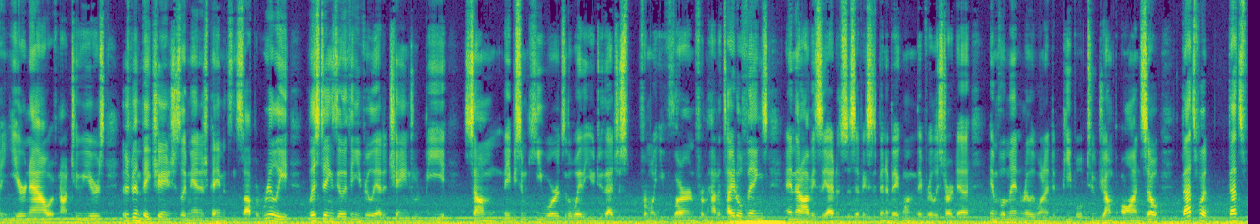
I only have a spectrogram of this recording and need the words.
a, year now, if not two years. There's been big changes like managed payments and stuff, but really listings, the only thing you've really had to change would be some maybe some keywords or the way that you do that just from what you've learned from how to title things. And then obviously item specifics has been a big one they've really started to implement and really wanted to, people to jump on. So that's what that's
